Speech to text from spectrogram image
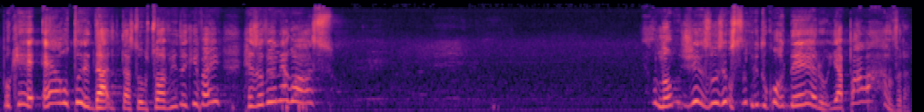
Porque é a autoridade que está sobre sua vida que vai resolver o negócio. O nome de Jesus é o sangue do Cordeiro e a palavra.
